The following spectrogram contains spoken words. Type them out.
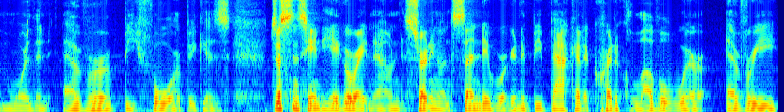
more than ever before because just in San Diego right now, starting on Sunday, we're going to be back at a critical level where every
